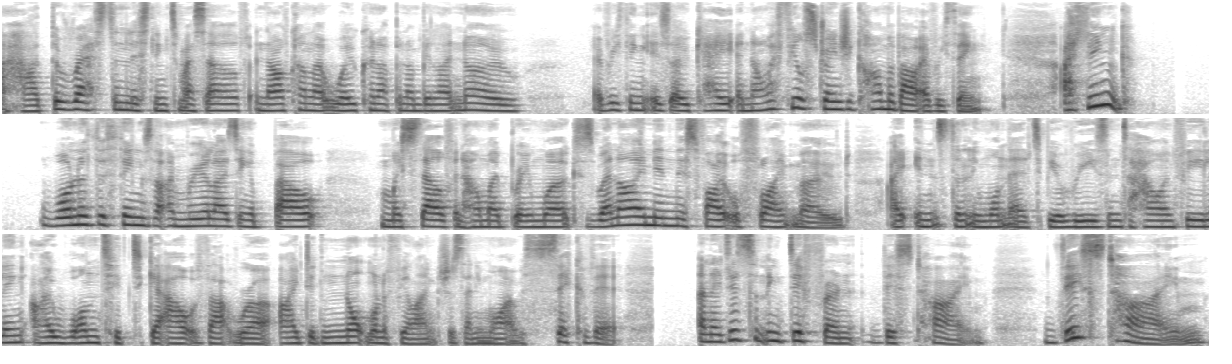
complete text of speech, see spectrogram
I had the rest and listening to myself, and now I've kind of like woken up and I've been like, no, everything is okay. And now I feel strangely calm about everything. I think one of the things that I'm realizing about myself and how my brain works is when I'm in this fight or flight mode, I instantly want there to be a reason to how I'm feeling. I wanted to get out of that rut. I did not want to feel anxious anymore. I was sick of it. And I did something different this time. This time,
